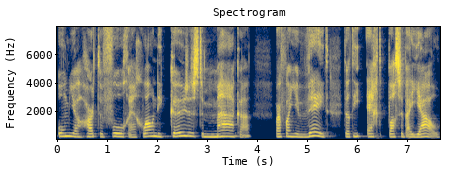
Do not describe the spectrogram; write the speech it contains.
om je hart te volgen en gewoon die keuzes te maken waarvan je weet dat die echt passen bij jou.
